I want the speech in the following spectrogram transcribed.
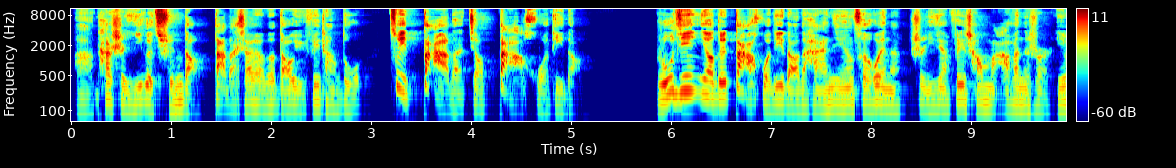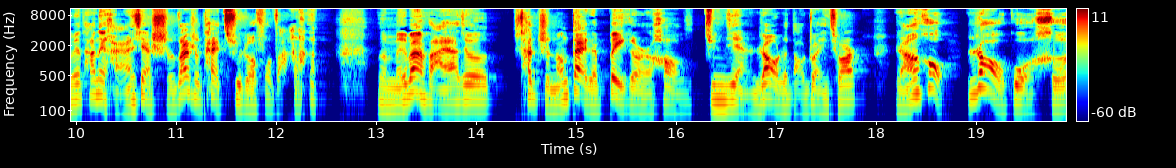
啊，它是一个群岛，大大小小的岛屿非常多，最大的叫大火地岛。如今要对大火地岛的海岸进行测绘呢，是一件非常麻烦的事儿，因为它那海岸线实在是太曲折复杂了。那没办法呀，就他只能带着贝格尔号军舰绕着岛转一圈，然后绕过和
